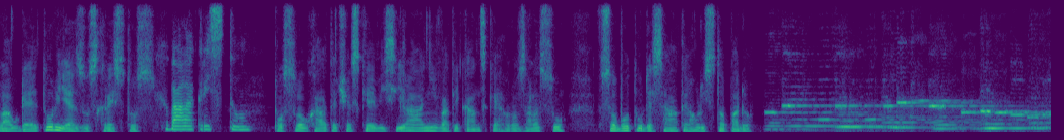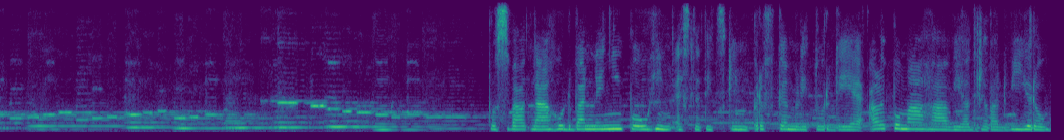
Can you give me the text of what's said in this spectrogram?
Laudetur Jezus Christus. Chvála Kristu. Posloucháte české vysílání Vatikánského rozhlasu v sobotu 10. listopadu. Posvátná hudba není pouhým estetickým prvkem liturgie, ale pomáhá vyjadřovat víru,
